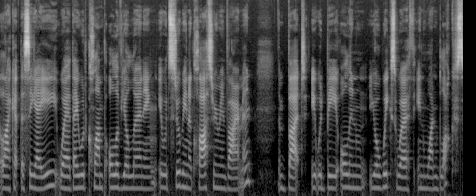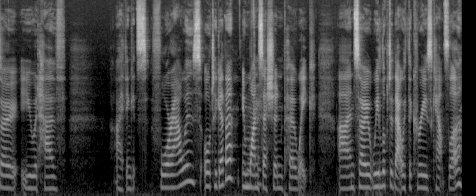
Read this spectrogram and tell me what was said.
like at the CAE where they would clump all of your learning. It would still be in a classroom environment, but it would be all in your week's worth in one block. So you would have, I think it's four hours altogether in okay. one session per week. Uh, and so we looked at that with the careers counselor,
